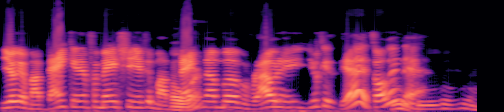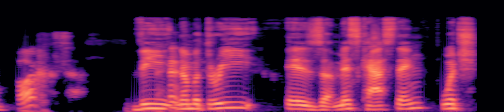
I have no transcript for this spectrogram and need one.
you'll get my banking information, you get my Oh, bank number, routing, you can yeah, it's all in Ooh, there. ooh, ooh. Fuck. The number three is uh, miscasting, which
